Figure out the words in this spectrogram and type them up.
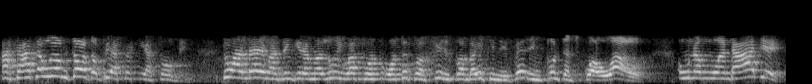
Hata hata huyo mtoto pia hataki asome. Tuandae mazingira mazuri watu watoto wa feel kwamba hichi ni very important kwa wao. Unamwandaaje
